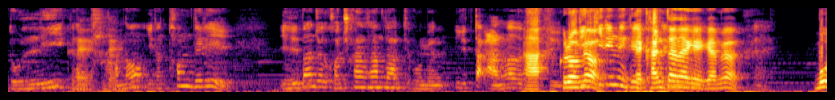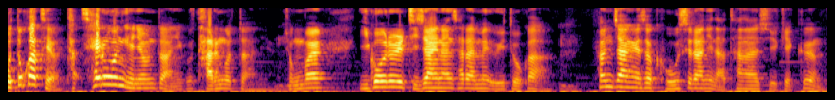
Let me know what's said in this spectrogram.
논리 그런 네, 단어 이런 텀들이 일반적으로 건축하는 사람들한테 보면 이게 딱안 알아듣을 아 그러면 그게 간단하게. 얘기하면 네. 뭐 똑같아요. 다, 새로운 개념도 아니고 다른 것도 아니에요. 음. 정말 이거를 디자인한 사람의 의도가 음. 현장에서 고스란히 나타날 수 있게끔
